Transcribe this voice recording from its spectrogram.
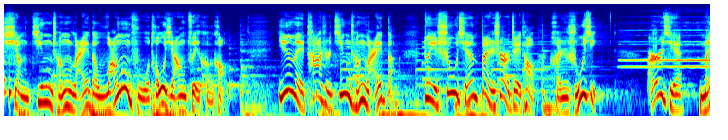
向京城来的王府投降最可靠。因为他是京城来的，对收钱办事儿这套很熟悉，而且没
